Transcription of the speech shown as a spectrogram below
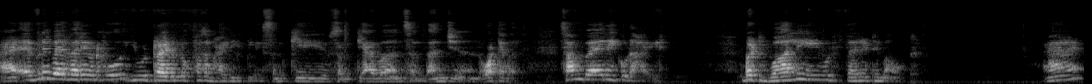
And everywhere where he would go, he would try to look for some hiding place, some cave, some cavern, some dungeon, whatever. Somewhere he could hide. But Wali would ferret him out. And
